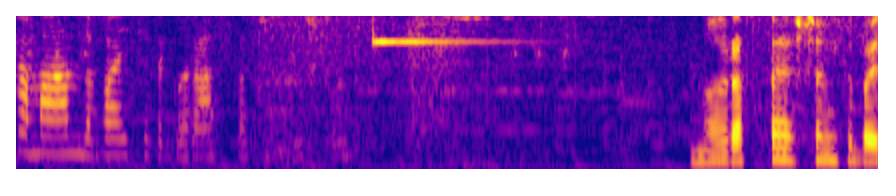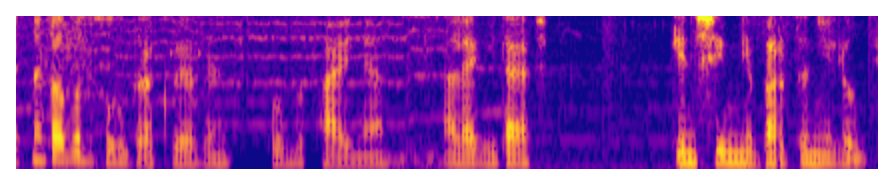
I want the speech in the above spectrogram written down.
Haman, dawajcie tego rasta czy fiszlu. No raz to jeszcze mi chyba jednego albo dwóch brakuje, więc byłoby fajnie. Ale jak widać, Genshin mnie bardzo nie lubi.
